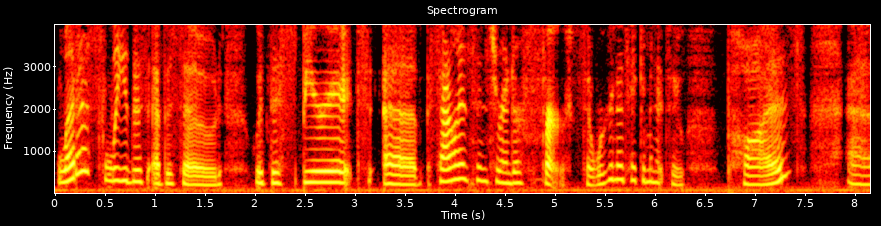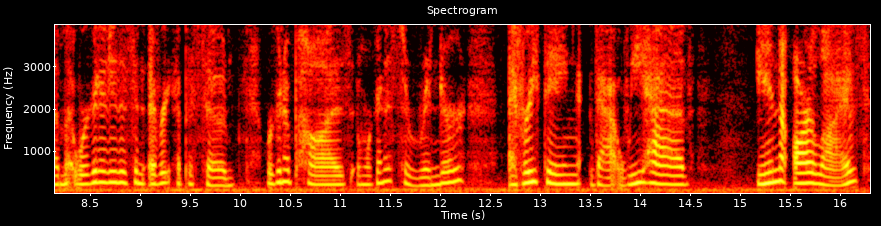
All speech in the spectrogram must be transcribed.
let us lead this episode with the spirit of silence and surrender first. So, we're going to take a minute to pause. Um, we're going to do this in every episode. We're going to pause and we're going to surrender everything that we have in our lives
